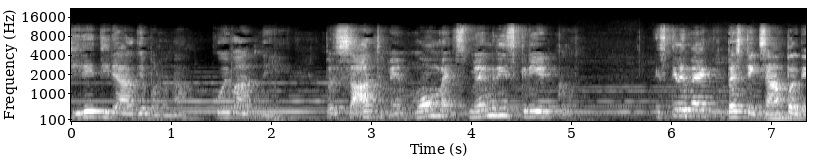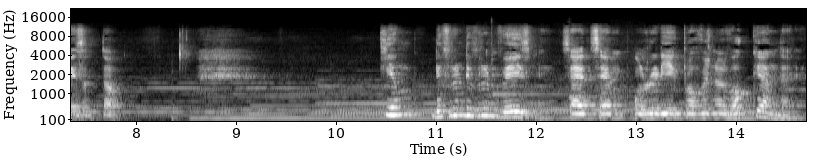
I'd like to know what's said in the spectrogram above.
धीरे धीरे आगे बढ़ना कोई बात नहीं। पर साथ में मोमेंट्स मेमोरीज क्रिएट करो। इसके लिए मैं एक बेस्ट एग्जांपल दे सकता हूँ। कि हम डिफरेंट डिफरेंट वेज में, शायद से हम ऑलरेडी एक प्रोफेशनल वर्क के अंदर है।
